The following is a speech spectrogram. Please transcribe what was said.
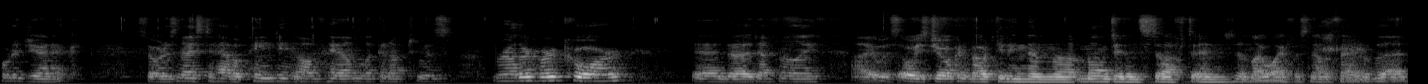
photogenic. So it is nice to have a painting of him looking up to his brother hardcore. And uh, definitely, I was always joking about getting them uh, mounted and stuffed, and uh, my wife was not a fan of that.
